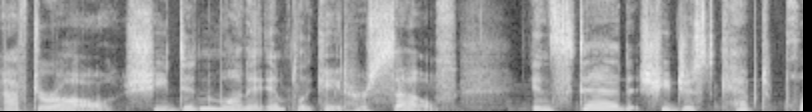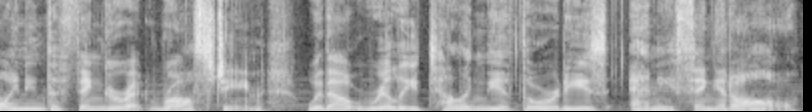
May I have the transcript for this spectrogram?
After all, she didn't want to implicate herself. Instead, she just kept pointing the finger at Rothstein without really telling the authorities anything at all.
